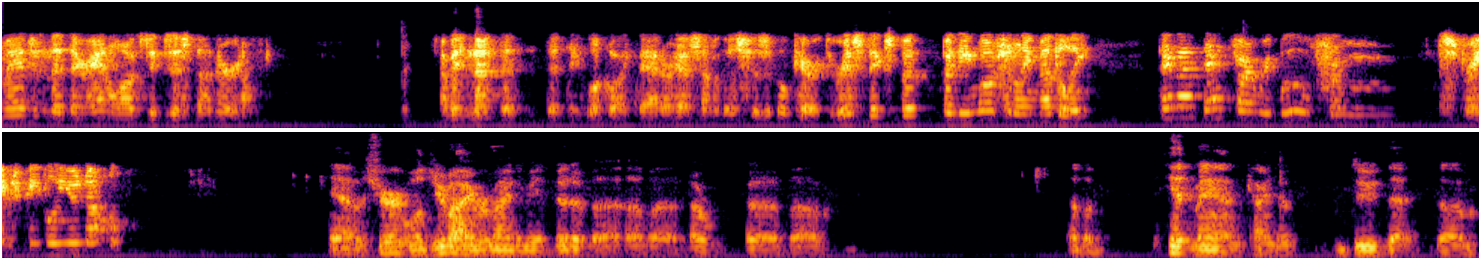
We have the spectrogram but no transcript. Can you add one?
imagine that their analogs exist on Earth. I mean, not that that they look like that or have some of those physical characteristics, but but emotionally, mentally, they're not that far removed from strange people you know. yeah sure. Well, Jumai reminded me a bit of a of a, of a of a hitman kind of dude that um,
